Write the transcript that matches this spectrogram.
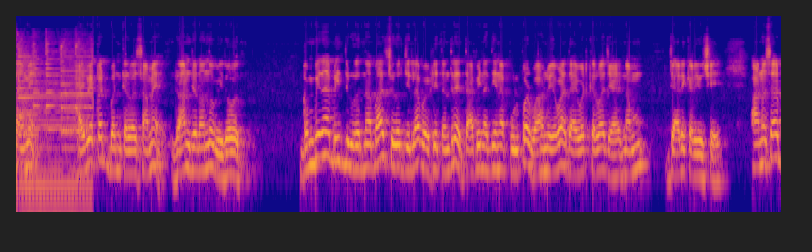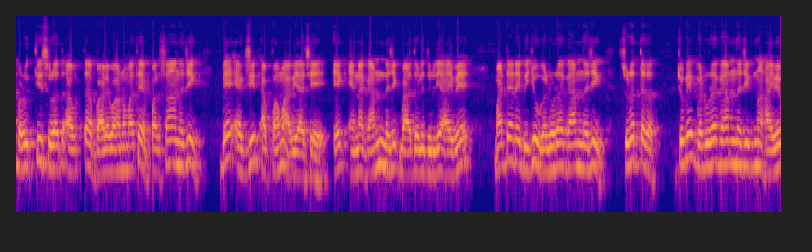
ગામે હાઈવે કટ બંધ કરવા સામે ગ્રામજનોનો વિરોધ. ગંભીરા બીજ દુર્ઘટના બાદ સુરત જિલ્લા વહીવટીતંત્રે તાપી નદીના પુલ પર વાહન વ્યવહાર ડાયવર્ટ કરવા જાહેરનામું જારી કર્યું છે. આ અનુસાર ભરૂચથી સુરત આવતા ભારે વાહનો માટે પરસાણા નજીક બે એક્ઝિટ આપવામાં આવ્યા છે. એક એના ગામ નજીક બારદોલી દુલિયા હાઈવે માટે અને બીજું ગલુડા ગામ નજીક સુરત તરફ. જોકે ગલુડા ગામ નજીકનો હાઈવે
